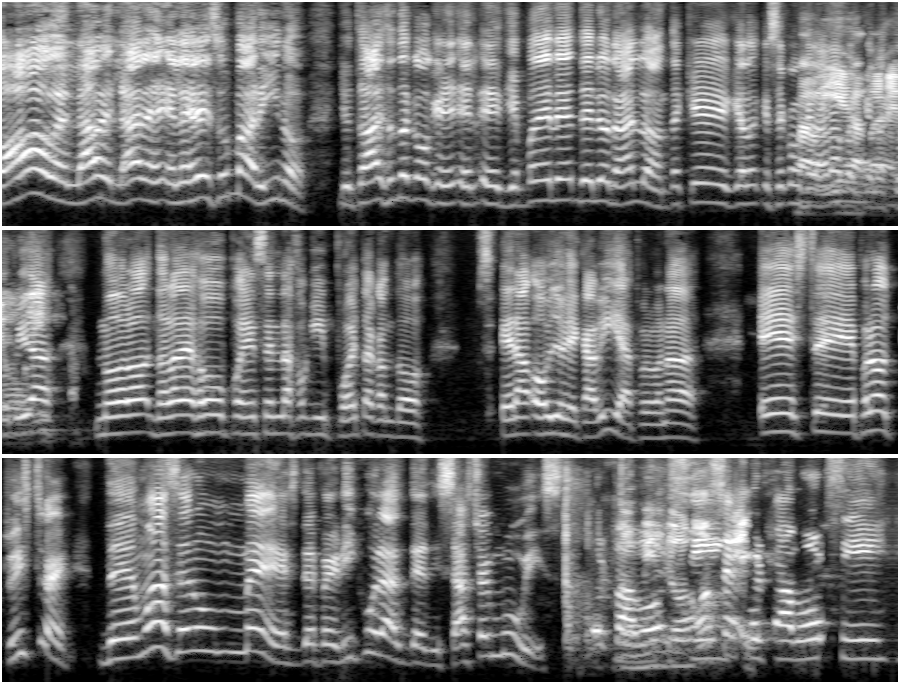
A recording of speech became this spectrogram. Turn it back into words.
Oh, verdad, verdad. Él es el submarino. Yo estaba diciendo como que el, tiempo de, de, Leonardo, antes que, que, que se congelara, porque la estúpida no, no la dejó ponerse en la fucking puerta cuando era obvio que cabía, pero nada. Este, pero Twister, debemos hacer un mes de películas de disaster movies. Por favor, sí, por favor, sí.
